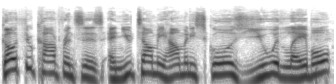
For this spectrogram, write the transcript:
Go through conferences and you tell me how many schools you would label.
